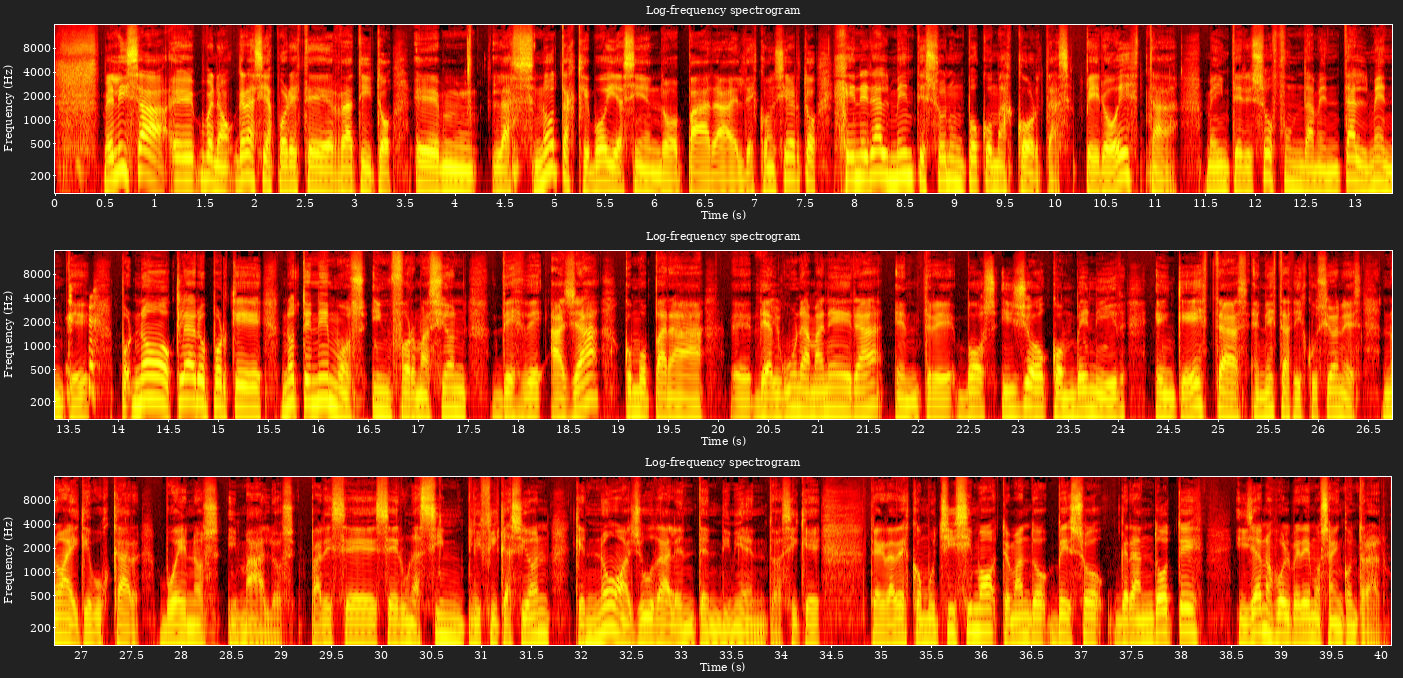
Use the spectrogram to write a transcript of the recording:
Melissa, eh, bueno, gracias por este ratito. Em, las notas que voy haciendo para el desconcierto generalmente son un poco más cortas, pero esta me interesó fundamentalmente. no, claro, porque no tenemos información desde allá como para eh, de alguna manera entre vos y yo convenir en que estas, en estas discusiones no hay que buscar buenos y malos. Parece ser una simplificación que no ayuda al entendimiento. Así que te agradezco muchísimo, te mando beso grandote y ya nos volveremos a encontrar.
